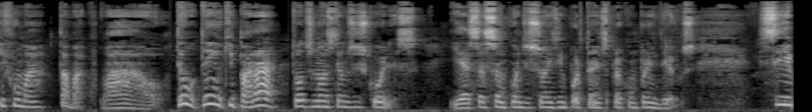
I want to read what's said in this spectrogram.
e fumar tabaco. Uau! Então tenho que parar? Todos nós temos escolhas. E essas são condições importantes para compreendermos. Se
